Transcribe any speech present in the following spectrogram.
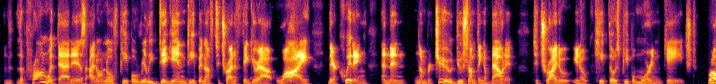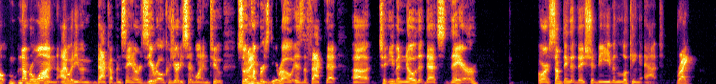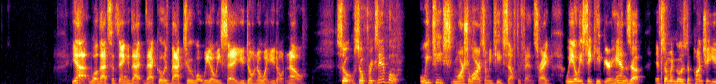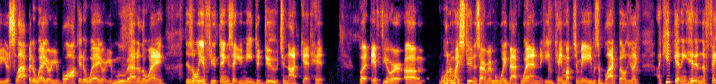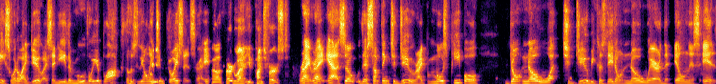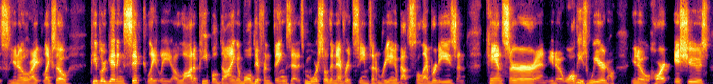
th- the problem with that is, I don't know if people really dig in deep enough to try to figure out why they're quitting. And then number two, do something about it to try to, you know, keep those people more engaged. Well, number one, I would even back up and say, or zero, because you already said one and two. So right. number zero is the fact that uh, to even know that that's there or something that they should be even looking at. Right. Yeah, well, that's the thing that that goes back to what we always say: you don't know what you don't know. So, so for example, we teach martial arts and we teach self defense, right? We always say keep your hands up. If someone goes to punch at you, you slap it away, or you block it away, or you move out of the way. There's only a few things that you need to do to not get hit. But if you're um, one of my students, I remember way back when he came up to me, he was a black belt. He's like, I keep getting hit in the face. What do I do? I said, you either move or you block. Those are the only two choices, right? Uh, third one, you punch first. Right, right. Yeah. So there's something to do, right? But most people don't know what to do because they don't know where the illness is, you know, right? Like, so people are getting sick lately. A lot of people dying of all different things. That it's more so than ever. It seems that I'm reading about celebrities and cancer and you know all these weird, you know, heart issues.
